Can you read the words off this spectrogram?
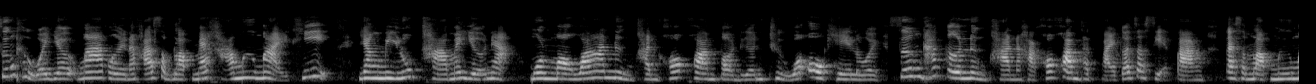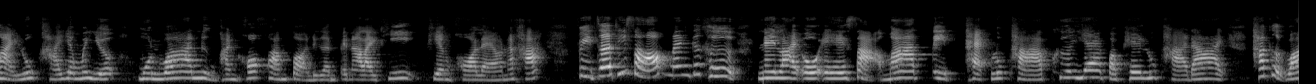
ซึ่งถือว่าเยอะมากเลยนะคะสำหรับแม่ค้ามือใหม่ที่ยังมีลูกค้าไม่เยอะเนี่ยมนมองว่า 1,000 ข้อความต่อเดือนถือว่าโอเคเลย ซึ่งถ้าเกิน 1,000นะคะข้อความถัดไปก็จะเสียตังค์แต่สำหรับมือใหม่ลูกค้ายังไม่เยอะมนว่า 1,000 ข้อความต่อเดือนเป็นอะไรที่เพียงพอแล้วนะคะ ฟีเจอร์ที่ 2 นั่นก็คือใน Line OA สามารถติดแท็กลูกค้าเพื่อแยกประเภทลูกค้าได้ ถ้าเกิดว่า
